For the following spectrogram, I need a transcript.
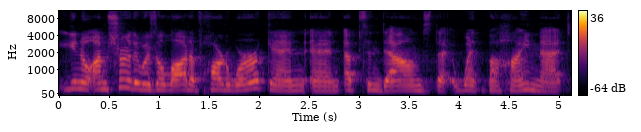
you know i'm sure there was a lot of hard work and and ups and downs that went behind that.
